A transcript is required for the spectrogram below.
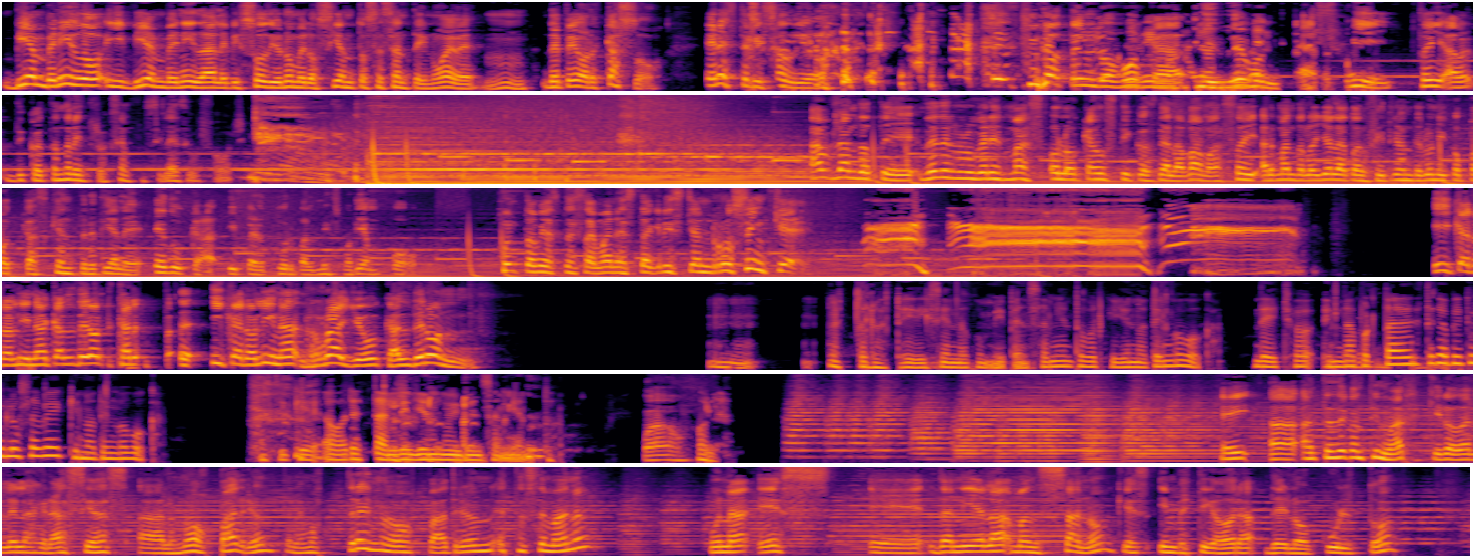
Bienvenido y bienvenida al episodio número 169 mm, de Peor Caso. En este episodio no tengo boca y debo... Oye, estoy contando la introducción. Silencio, por favor. Hablándote desde los lugares más holocáusticos de Alabama, soy Armando Loyola, tu anfitrión del único podcast que entretiene, educa y perturba al mismo tiempo. Junto a mí esta semana está Cristian Rosinke. Y Carolina Calderón. Eh, y Carolina Rayo Calderón. Mm, esto lo estoy diciendo con mi pensamiento porque yo no tengo boca. De hecho, en la portada de este capítulo se ve que no tengo boca. Así que ahora están leyendo mi pensamiento. Wow. Hola. Hey, ah, antes de continuar, quiero darle las gracias a los nuevos Patreon. Tenemos tres nuevos Patreon esta semana. Una es eh, Daniela Manzano, que es investigadora de lo oculto.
